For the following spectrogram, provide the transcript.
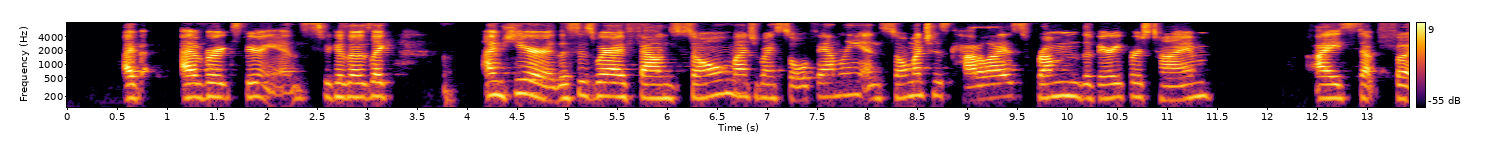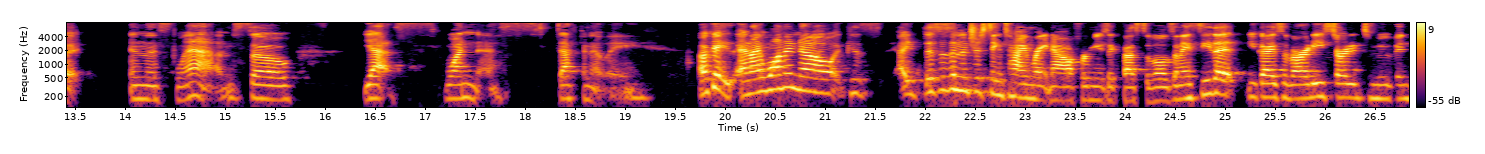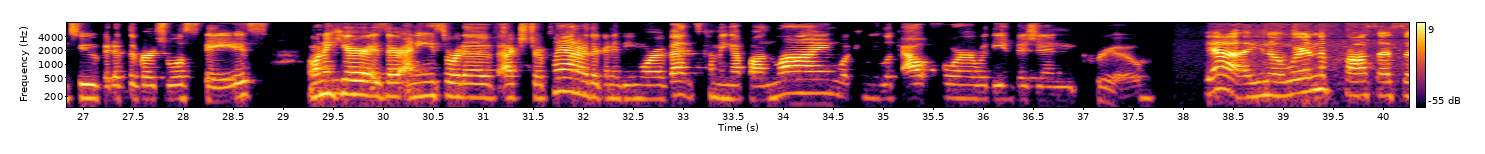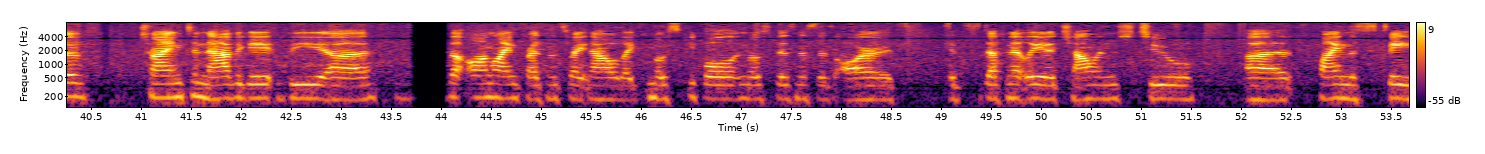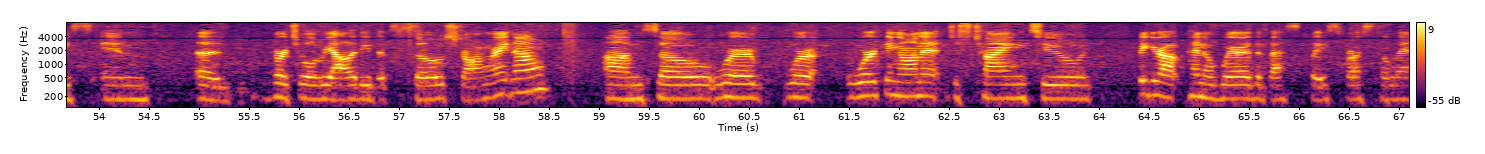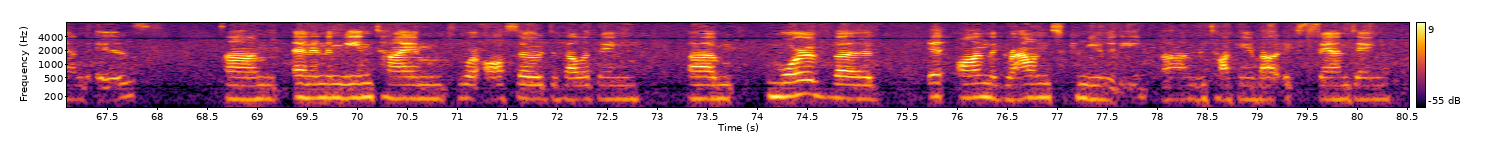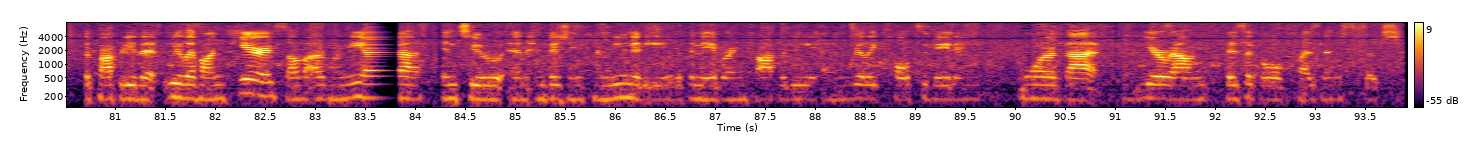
I've ever experienced because I was like, I'm here. This is where I found so much of my soul family, and so much has catalyzed from the very first time I stepped foot in this land. So, yes, oneness, definitely. Okay, and I want to know because this is an interesting time right now for music festivals, and I see that you guys have already started to move into a bit of the virtual space. I want to hear is there any sort of extra plan? Are there going to be more events coming up online? What can we look out for with the Envision crew? Yeah, you know, we're in the process of trying to navigate the uh, the online presence right now, like most people and most businesses are. It's it's definitely a challenge to uh, find the space in a virtual reality that's so strong right now. Um, so we're we're working on it, just trying to figure out kind of where the best place for us to land is. Um, and in the meantime, we're also developing um, more of the on the ground community um, and talking about expanding the property that we live on here, Selva Armonia, into an envisioned community with the neighboring property and really cultivating more of that year-round physical presence, which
